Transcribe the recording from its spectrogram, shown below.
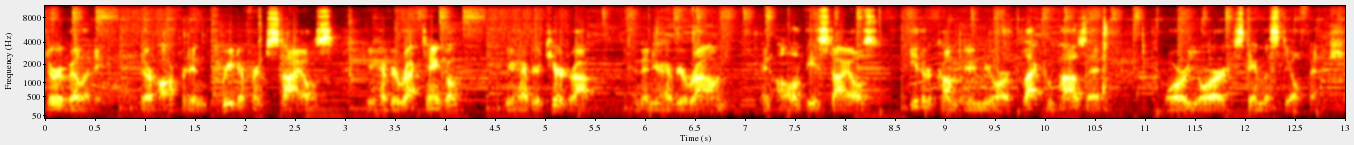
durability. They're offered in three different styles. You have your rectangle, you have your teardrop, and then you have your round. And all of these styles either come in your black composite or your stainless steel finish.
